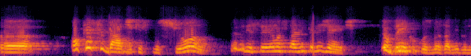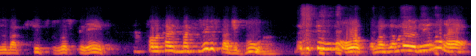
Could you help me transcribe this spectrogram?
uh, qualquer cidade que funciona deveria ser uma cidade inteligente. Eu brinco com os meus amigos dos smart cities, com os meus clientes, falo, cara, smart city é uma cidade burra. Deve ter uma ou outra, mas a maioria não é.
